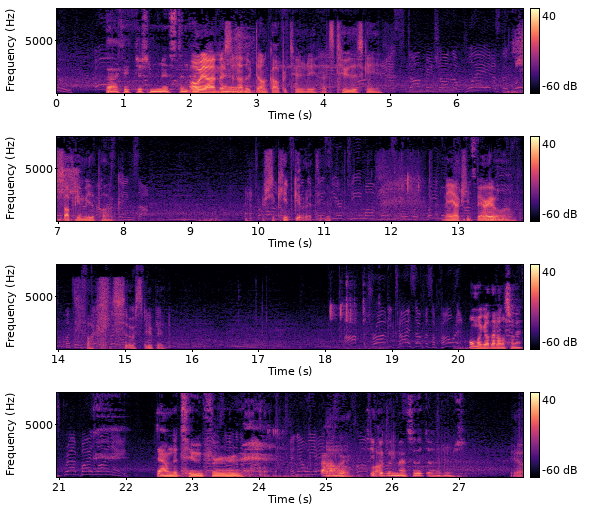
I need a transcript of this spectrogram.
feed to Lemieux. Oh, Bakic just missed an. Oh yeah, I missed another dunk opportunity. That's two this game. and a stoppage on the play as the goal Stop giving me the puck. things. I should keep giving it to me. Busier team offensively with way more May actually bury than on him. but they It's fucking so stupid. second. Off the trot, he ties up his opponent. Oh my god, that almost went in. It's grabbed by Laine. Down to two for And now Bauer. it across It's the Mets or the Dodgers. Yeah,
